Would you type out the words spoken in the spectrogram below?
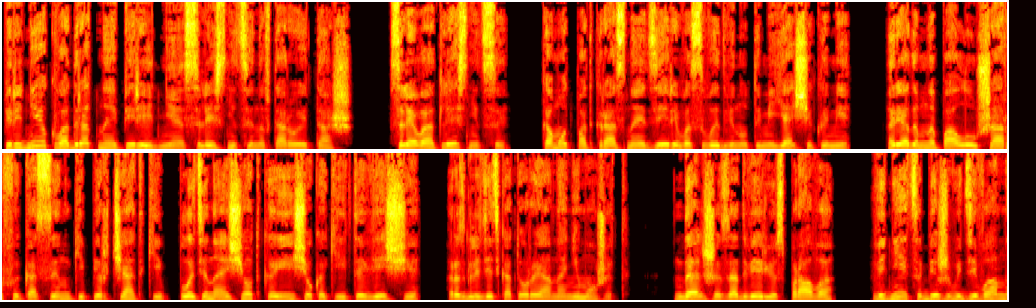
Перед нею квадратная передняя с лестницей на второй этаж. Слева от лестницы комод под красное дерево с выдвинутыми ящиками, рядом на полу шарфы, косынки, перчатки, платяная щетка и еще какие-то вещи, разглядеть которые она не может. Дальше, за дверью справа, виднеется бежевый диван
